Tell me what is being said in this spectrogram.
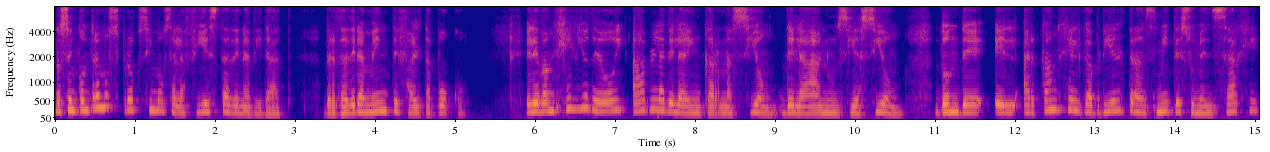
Nos encontramos próximos a la fiesta de Navidad. Verdaderamente falta poco. El Evangelio de hoy habla de la encarnación, de la anunciación, donde el arcángel Gabriel transmite su mensaje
